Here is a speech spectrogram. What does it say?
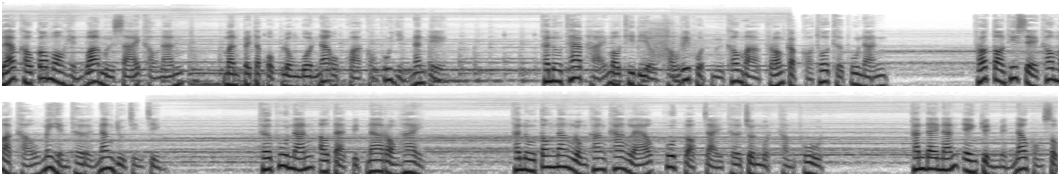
แล้วเขาก็มองเห็นว่ามือซ้ายเขานั้น มันไปตะปบลงบนหน้าอกขวาของผู้หญิงนั่นเอง ธนูแทบหายเมาทีเดียวเขารีบหดมือเข้ามาพร้อมกับขอโทษเธอผู้นั้น เพราะตอนที่เสกเข้ามาเขาไม่เห็นเธอนั่งอยู่จริงๆ เธอผู้นั้นเอาแต่ปิดหน้าร้องไห้ ธนูต้องนั่งลงข้างๆแล้วพูดปลอบใจเธอจนหมดคำพูด ทันใดนั้นเองกลิ่นเหม็นเน่าของศพ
